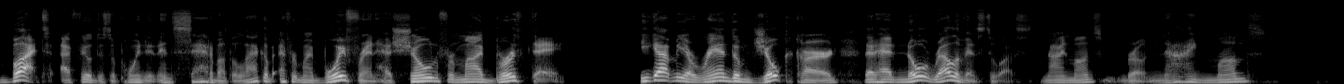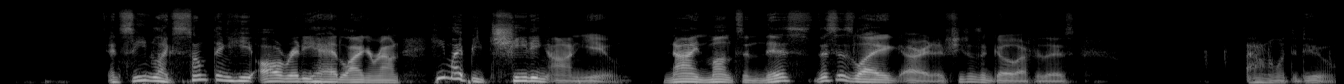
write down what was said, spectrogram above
But I feel disappointed and sad about the lack of effort my boyfriend has shown for my birthday. He got me a random joke card that had no relevance to us. Nine months, bro, nine months. And seemed like something he already had lying around. He might be cheating on you nine months and this. This is like, all right, if she doesn't go after this, I don't know what to do.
